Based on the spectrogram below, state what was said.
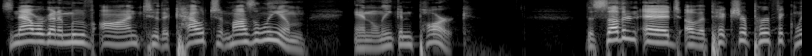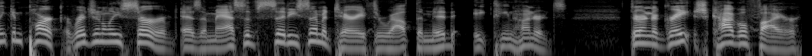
So now we're going to move on to the Couch Mausoleum in Lincoln Park. The southern edge of a picture perfect Lincoln Park originally served as a massive city cemetery throughout the mid 1800s. During the Great Chicago Fire,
